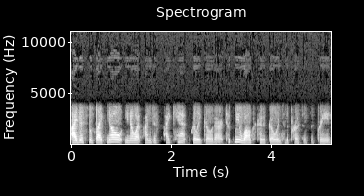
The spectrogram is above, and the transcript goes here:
I just was like, no, you know what? I'm just I can't really go there. It took me a while to kind of go into the process of grief.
